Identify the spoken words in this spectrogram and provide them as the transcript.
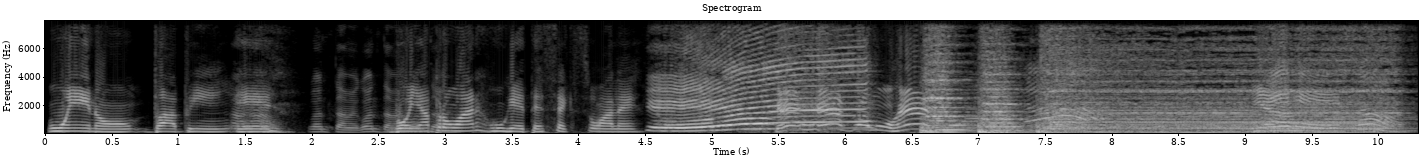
Bueno, papi, Ajá. eh, cuéntame, cuéntame. voy a cuéntame. probar juguetes sexuales. ¿Qué? ¿Qué es eso, mujer? ¿Qué Yeah. es eso?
